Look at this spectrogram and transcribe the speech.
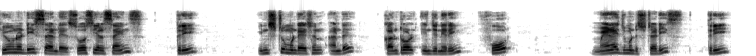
Humanities and Social Science 3 Instrumentation and Control Engineering 4 Management Studies 3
